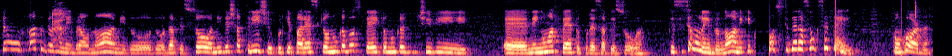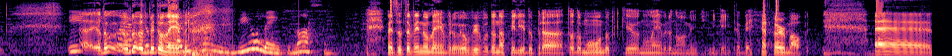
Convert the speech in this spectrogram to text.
Então, o fato de eu não lembrar o nome do, do, da pessoa me deixa triste, porque parece que eu nunca gostei, que eu nunca tive é, nenhum afeto por essa pessoa. Porque se você não lembra o nome, que consideração que você tem? Concorda? E ah, eu, não, eu, não, eu não lembro. Violento, nossa. Mas eu também não lembro. Eu vivo dando apelido pra todo mundo porque eu não lembro o nome de ninguém também. É normal. É...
